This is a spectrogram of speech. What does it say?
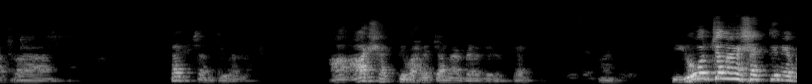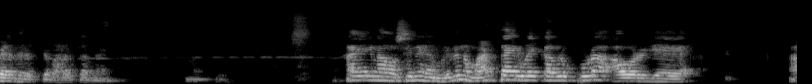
ಅಥವಾ ಟಚ್ ಅಂತೀವಲ್ಲ, ಆ ಆ ಶಕ್ತಿ ಬಹಳ ಚೆನ್ನಾಗಿ ಬೆಳೆದಿರುತ್ತೆ. ಯೋಚನಾ ಶಕ್ತಿನೇ ಬೆಳೆದಿರುತ್ತೆ ಬಹಳ ಚೆನ್ನಾಗಿ ಹಾಗಾಗಿ ನಾವು ಸಿನಿಮಾ ಇದನ್ನು ಮಾಡ್ತಾ ಇರ್ಬೇಕಾದ್ರೂ ಕೂಡ ಅವರಿಗೆ, ಆ,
